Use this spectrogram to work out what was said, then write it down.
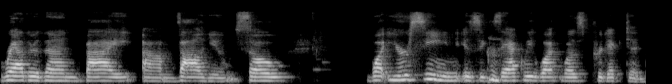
rather than by um, volume. So what you're seeing is hmm. exactly what was predicted.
